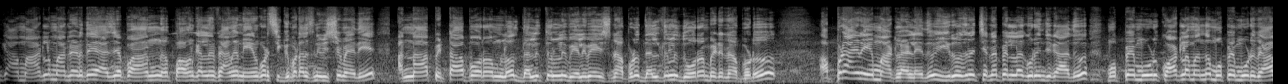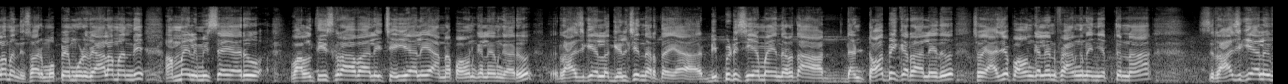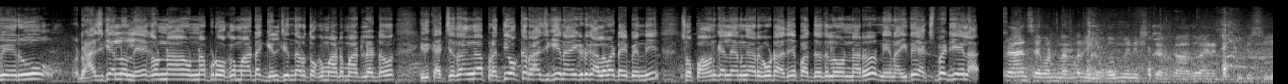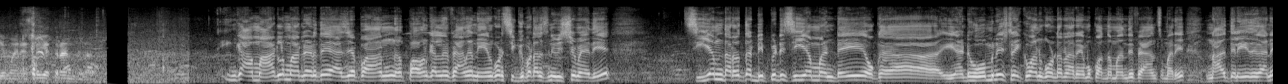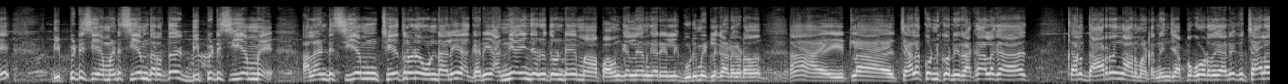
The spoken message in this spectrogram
ఇంకా ఆ మాటలు మాట్లాడితే యాజ్ ఏ పవన్ పవన్ కళ్యాణ్ ఫ్యాన్గా నేను కూడా సిగ్గుపడాల్సిన విషయం అది. అన్న పిట్టాపురంలో దళితులను వెలివేసినప్పుడు దళితులను దూరం పెట్టినప్పుడు అప్పుడే ఆయన ఏం మాట్లాడలేదు. ఈ రోజున చిన్నపిల్లల గురించి కాదు ముప్పై మూడు కోట్ల మంది ముప్పై మూడు వేల మంది సారీ ముప్పై మూడు వేల మంది అమ్మాయిలు మిస్ అయ్యారు. వాళ్ళని తీసుకురావాలి చెయ్యాలి అన్న పవన్ కళ్యాణ్ గారు రాజకీయాల్లో గెలిచిన తర్వాత డిప్యూటీ సీఎం అయిన తర్వాత దాని టాపిక్ రాలేదు. So as a Pawan Kalyan ఫ్యాన్గా నేను చెప్తున్నా రాజకీయాలు వేరు. రాజకీయాల్లో లేకుండా ఉన్నప్పుడు ఒక మాట గెలిచిన తర్వాత ఒక మాట మాట్లాడడం. ఇది ఖచ్చితంగా ప్రతి ఒక్క రాజకీయ నాయకుడికి అలవాటు అయిపోయింది సో పవన్ కళ్యాణ్ గారు కూడా అదే పద్ధతిలో ఉన్నారు. నేను అయితే ఎక్స్పెక్ట్ చేయాల. ఫ్యాన్స్ ఏమంటున్నారంటే నేను హోమ్ మినిస్టర్ కాదు ఆయన డిప్యూటీ సీఎం ఆయన ఎట్లా అంటున్నారు ఇంకా ఆ మాటలు మాట్లాడితే యాజ్ ఏ పవన్ పవన్ కళ్యాణ్ ఫ్యాన్గా నేను కూడా సిగ్గుపడాల్సిన విషయం అది. సీఎం తర్వాత డిప్యూటీ సీఎం అంటే ఒక ఇలాంటి హోమ్ మినిస్టర్ ఎక్కువ అనుకుంటున్నారేమో కొంతమంది ఫ్యాన్స్ మరి. నాకు తెలియదు కానీ డిప్యూటీ సీఎం అంటే సీఎం తర్వాత డిప్యూటీ సీఎంఏ. అలాంటి సీఎం చేతిలోనే ఉండాలి. కానీ అన్యాయం జరుగుతుంటే మా పవన్ కళ్యాణ్ గారు వెళ్ళి గుడిమెట్లు కడగడం ఇట్లా చాలా కొన్ని కొన్ని రకాలుగా చాలా దారుణంగా అనమాట నేను చెప్పకూడదు కానీ చాలా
